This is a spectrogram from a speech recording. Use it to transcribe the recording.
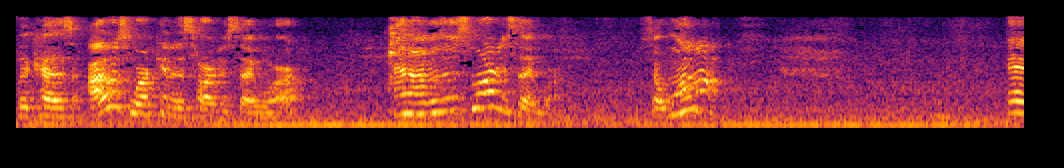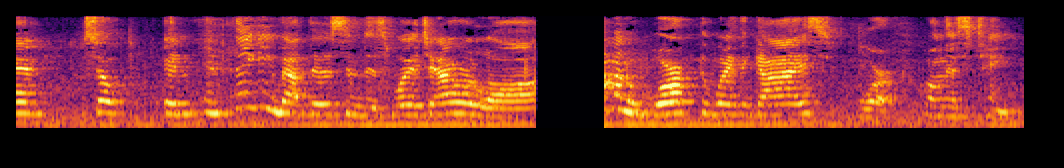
Because I was working as hard as they were, and I was as smart as they were. So why not? And so in, in thinking about this in this wage hour law, I'm gonna work the way the guys work on this team.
